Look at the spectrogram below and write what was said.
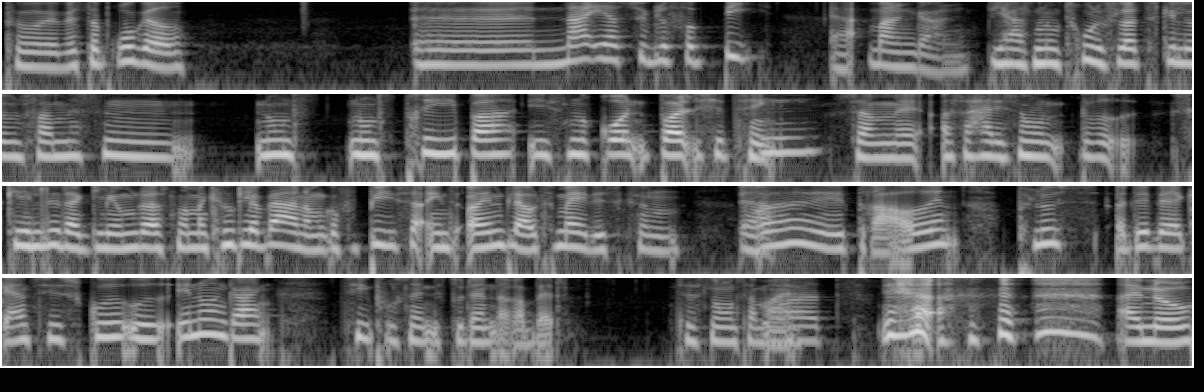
på øh, Vesterbrogade. øh, nej, jeg har cyklet forbi Ja. mange gange. De har sådan en utrolig flot skilt udenfor med sådan nogle, nogle striber i sådan en rund bolsje-ting. Mm. Som, øh, og så har de sådan nogle, du ved, skilte, der glemte og sådan noget. Man kan jo ikke lade være, når man går forbi, så ens øjne bliver automatisk sådan ja. øh, draget ind. Plus, og det vil jeg gerne sige skud ud endnu en gang, 10% i studenterrabat til sådan nogen som mig. What? Ja, I know.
